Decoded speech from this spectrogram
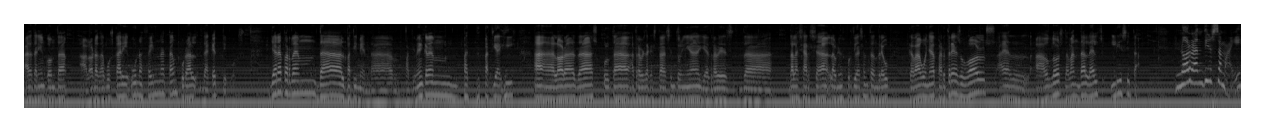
ha de tenir en compte a l'hora de buscar-hi una feina temporal d'aquest tipus. I ara parlem del patiment, del patiment que vam patir ahir a l'hora d'escoltar a través d'aquesta sintonia i a través de, de la xarxa la Unió Esportiva Sant Andreu que va guanyar per 3 gols al 2 davant de l'Elx Licità. No rendir-se mai.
